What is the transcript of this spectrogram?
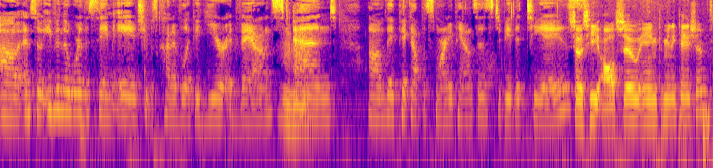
Uh, and so even though we're the same age, he was kind of like a year advanced. Mm-hmm. And um, they pick out the smarty pantses to be the TAs. So is he also in communications?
